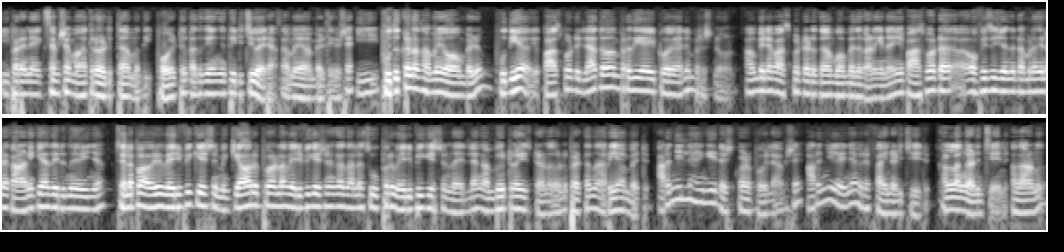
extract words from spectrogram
ഈ പറയുന്ന എക്സംഷൻ മാത്രം എടുത്താൽ മതി. പോയിട്ട് പതുക്കെ അങ്ങ് തിരിച്ചു വരാം. സമയമാകുമ്പോഴത്തേക്ക്. പക്ഷേ ഈ പുതുക്കണ സമയമാകുമ്പോഴും പുതിയ പാസ്പോർട്ട് ഇല്ലാത്തവൻ പ്രതിയായി പോയാലും പ്രശ്നമാണ്. അവൻ പിന്നെ പാസ്പോർട്ട് എടുക്കാൻ പോകുമ്പോൾ ഇത് കാണിക്കുന്നത്. ഈ പാസ്പോർട്ട് ഓഫീസിൽ ചെന്നിട്ട് നമ്മളിങ്ങനെ കാണിക്കാതിരുന്ന് കഴിഞ്ഞാൽ ചിലപ്പോൾ അവർ വെരിഫിക്കേഷൻ മിക്കവാറും ഇപ്പോൾ ഉള്ള വെരിഫിക്കേഷനൊക്കെ നല്ല സൂപ്പർ വെരിഫിക്കേഷൻ ആണ്. എല്ലാം കമ്പ്യൂട്ടറൈസ്ഡ് ആണ്. അതുകൊണ്ട് പെട്ടെന്ന് അറിയാൻ പറ്റും. അറിഞ്ഞില്ല എങ്കിൽ രക്ഷ- കുഴപ്പമില്ല. പക്ഷേ അറിഞ്ഞു കഴിഞ്ഞാൽ അവർ ഫൈൻ അടിച്ച് തരും. കള്ളം കാണിച്ചതിന് അതാണ്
